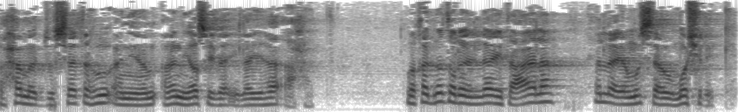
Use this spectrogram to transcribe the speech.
فحمد جثته أن يصل إليها أحد. وقد نظر لله تعالى ألا يمسه مشرك.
